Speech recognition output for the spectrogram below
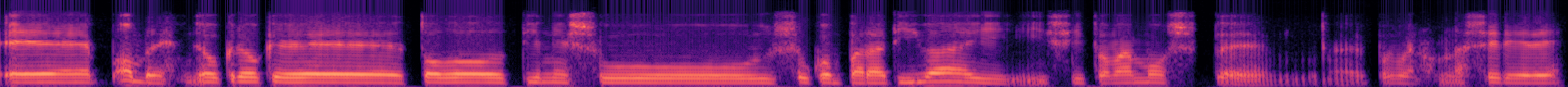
Eh, hombre, yo creo que todo tiene su, su comparativa y, si tomamos, eh, pues bueno, una serie de,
